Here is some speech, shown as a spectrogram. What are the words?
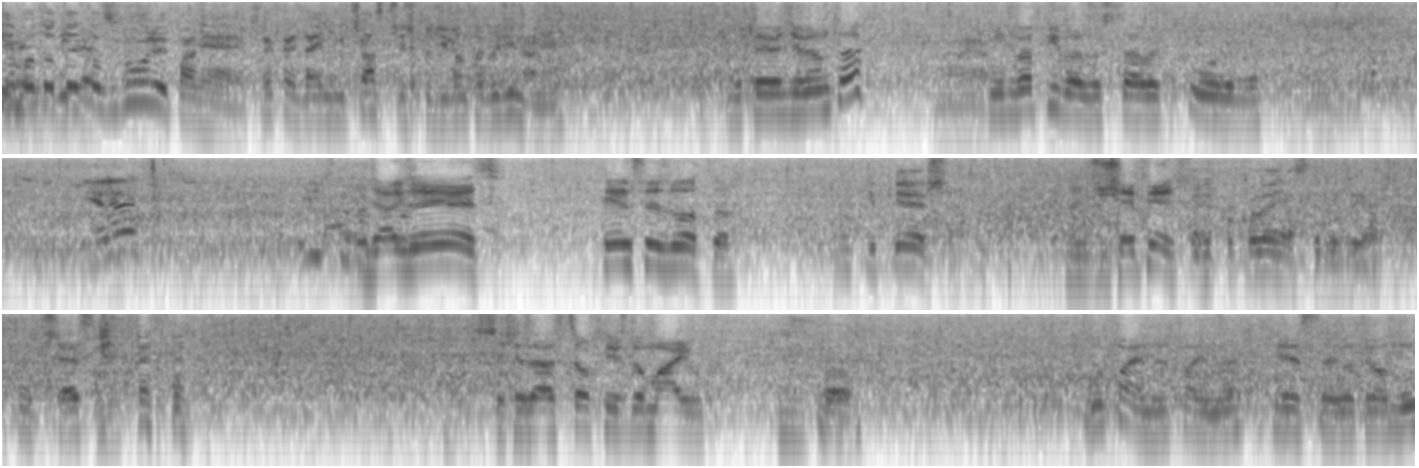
Nie, bo to tylko z góry, panie. Czekaj, daj mi czas, przecież to dziewiąta godzina, nie? Do tego dziewiąta? No ja. Mi dwa piwa zostały, kurde. Ile? Także jest. Pierwsze złoto. Jakie pierwsze. No, dzisiaj pierwsze. Cztery pokolenia z tego żyją. No przestań. Jeszcze się zaraz cofniesz do Majów. No. No fajne, fajne. Jest tego trochę.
